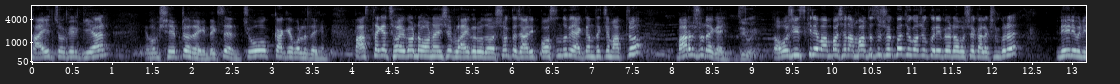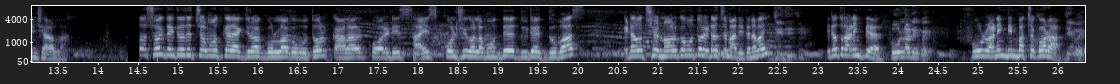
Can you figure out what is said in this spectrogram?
সাইজ চোখের গিয়ার এবং শেপটা দেখেন দেখছেন? চোখ কাকে বলে দেখেন? পাঁচ থেকে ছয় ঘণ্টা অনায়াসে ফ্লাই করব দর্শক তো যারই পছন্দ হবে একদম থাকছে মাত্র বারোশো টাকায়। জি ভাই। তো অবশ্যই স্ক্রিনে বাম পাশে নাম্বার বা যোগাযোগ করে অবশ্যই কালেকশন করে নিয়ে নেবেন ইনশাআল্লাহ। দর্শক দেখতে পাচ্ছি চমৎকার একজোড়া গোল্লা কবুতর কালার কোয়ালিটি সাইজ কলসি গলার মধ্যে দুইটাই দুবাস। এটা হচ্ছে নর কবুতর এটা হচ্ছে মাদিতে না ভাই? জি জি জি। এটা তো রানিং পেয়ার ফুল রানিং ভাই ফুল রানিং ডিম বাচ্চা করা? জি ভাই।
